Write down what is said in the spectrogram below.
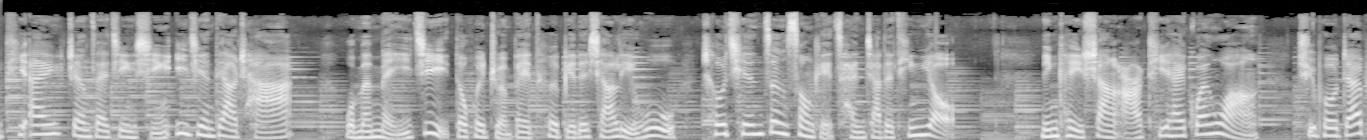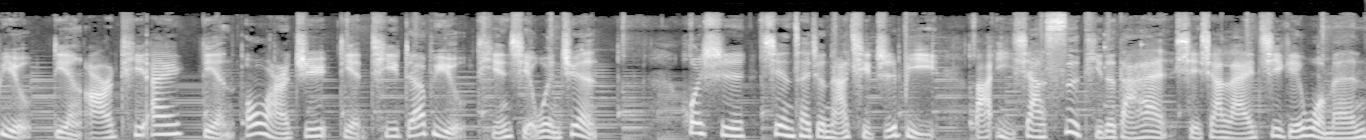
RTI 正在进行意见调查，我们每一季都会准备特别的小礼物，抽签赠送给参加的听友。您可以上 RTI 官网。Triple W 点 R T I 点 O R G 点 T W 填写问卷，或是现在就拿起纸笔，把以下四题的答案写下来寄给我们。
